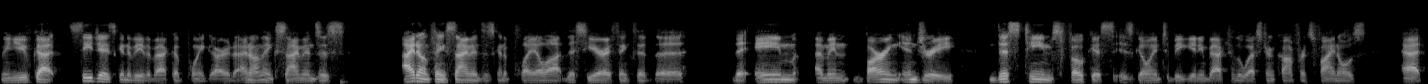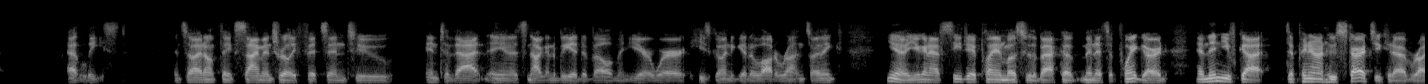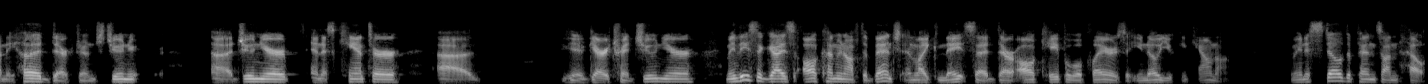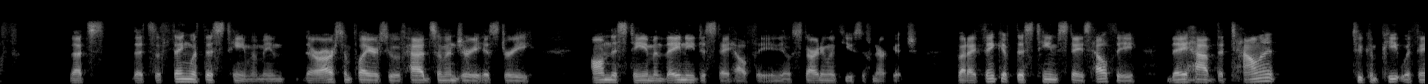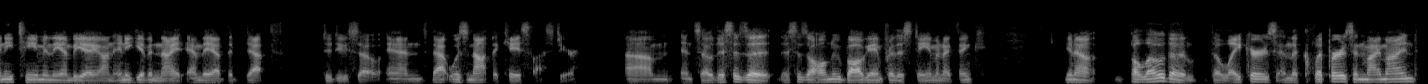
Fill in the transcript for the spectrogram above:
I mean, you've got CJ's going to be the backup point guard. I don't think Simons is I don't think Simons is going to play a lot this year. I think that the the aim, I mean, barring injury, this team's focus is going to be getting back to the Western Conference Finals at at least. And so I don't think Simons really fits into into that. And, you know, it's not going to be a development year where he's going to get a lot of runs. So I think you know you're going to have CJ playing most of the backup minutes at point guard, and then you've got depending on who starts, you could have Rodney Hood, Derrick Jones Jr., uh, Jr., Enes Kanter, uh, you know, Gary Trent Jr. I mean, these are guys all coming off the bench, and like Nate said, they're all capable players that you know you can count on. I mean, it still depends on health. That's that's the thing with this team. I mean, there are some players who have had some injury history on this team, and they need to stay healthy. You know, starting with Jusuf Nurkic. But I think if this team stays healthy, they have the talent to compete with any team in the NBA on any given night, and they have the depth to do so. And that was not the case last year. Um, and so this is a this is a whole new ball game for this team, and I think, you know, below the the Lakers and the Clippers in my mind,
